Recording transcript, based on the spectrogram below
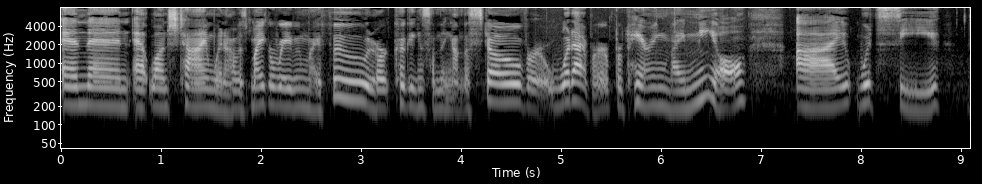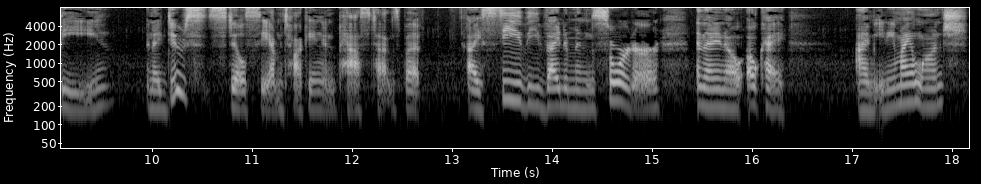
And then at lunchtime, when I was microwaving my food or cooking something on the stove or whatever, preparing my meal, I would see the, and I do still see, I'm talking in past tense, but I see the vitamin sorter, and then I know, okay, I'm eating my lunch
